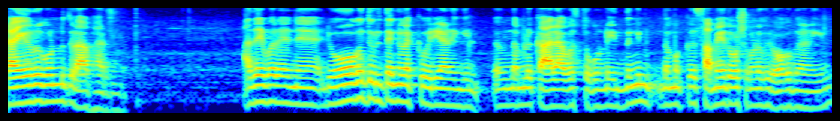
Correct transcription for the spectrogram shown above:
കയറ് കൊണ്ട് തുലാഭാരം നടത്തും. അതേപോലെ തന്നെ രോഗദുരിതങ്ങളൊക്കെ വരികയാണെങ്കിൽ നമ്മൾ കാലാവസ്ഥ കൊണ്ട് എന്തെങ്കിലും നമുക്ക് സമയദോഷം കൊണ്ടൊക്കെ രോഗം വരികയാണെങ്കിൽ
